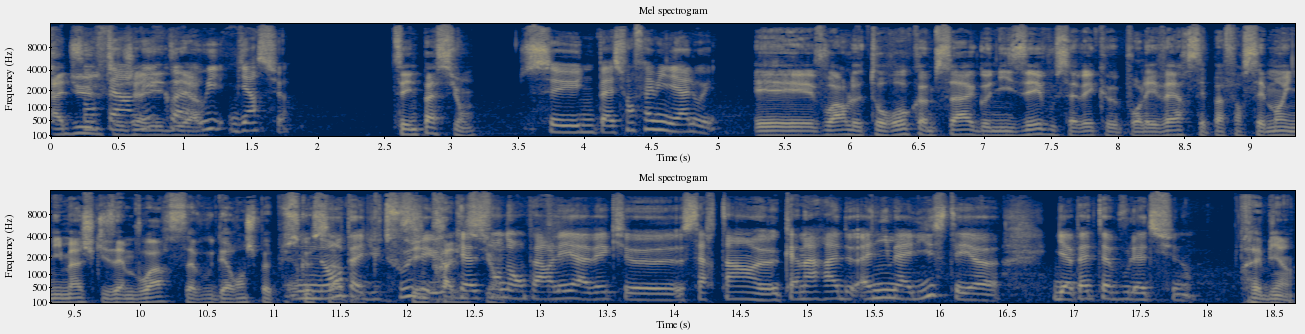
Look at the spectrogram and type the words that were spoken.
adulte, j'allais dire. Oui, bien sûr. C'est une passion. C'est une passion familiale, oui. Et voir le taureau comme ça agoniser, vous savez que pour les Verts, c'est pas forcément une image qu'ils aiment voir. Ça vous dérange pas plus que ça Non, pas du tout. J'ai eu l'occasion d'en parler avec euh, certains euh, camarades animalistes et euh, il n'y a pas de tabou là-dessus, non. Très bien.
